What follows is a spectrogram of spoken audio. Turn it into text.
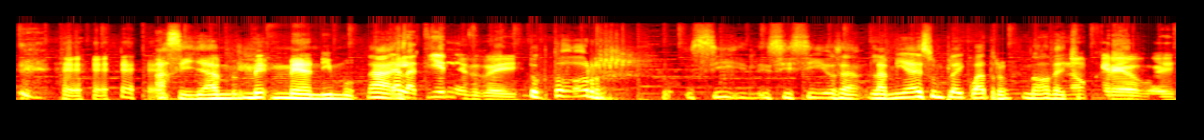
Así ya me, me animo. Ya la tienes, güey. Doctor, sí, sí, sí, o sea, la mía es un Play 4. No, de hecho, No creo, güey.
